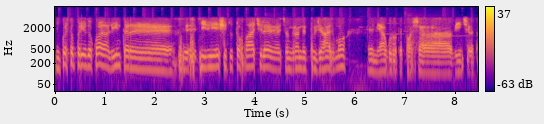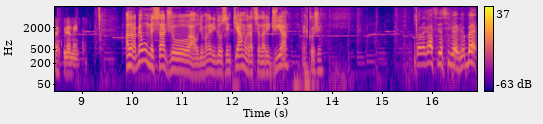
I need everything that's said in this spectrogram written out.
in questo periodo qua l'Inter eh, gli riesce tutto facile, c'è un grande entusiasmo e mi auguro che possa vincere tranquillamente. Allora abbiamo un messaggio audio, magari lo sentiamo grazie alla regia. Eccoci. Ciao ragazzi da Siverio. Beh,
